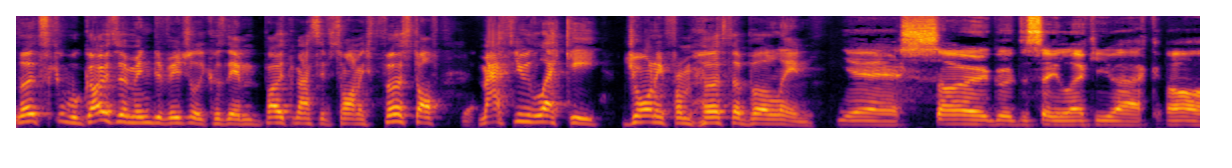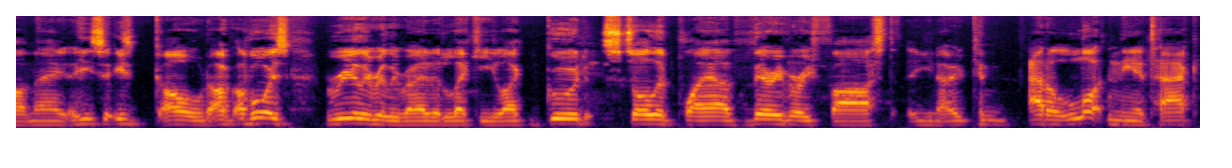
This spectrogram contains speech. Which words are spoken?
Let's we'll go through them individually because they're both massive signings. First off, Yeah. Matthew Leckie joining from Hertha Berlin. Yeah, so good to see Leckie back. Oh, mate, he's he's gold. I've, I've always really, really rated Leckie. Like, good, solid player, very, very fast. You know, can add a lot in the attack.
